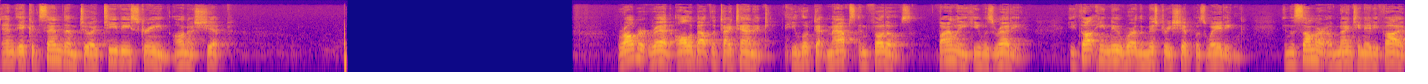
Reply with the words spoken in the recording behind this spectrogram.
and it could send them to a TV screen on a ship. Robert read all about the Titanic. He looked at maps and photos. Finally, he was ready. He thought he knew where the mystery ship was waiting. In the summer of 1985,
